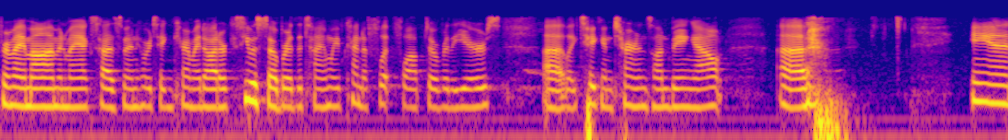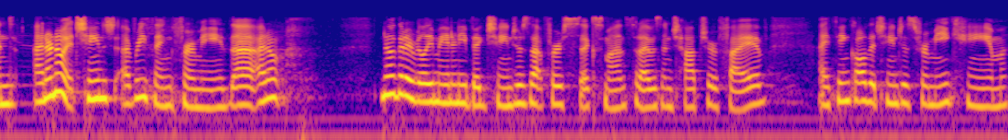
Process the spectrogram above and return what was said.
for my mom and my ex-husband who were taking care of my daughter because he was sober at the time. We've kind of flip-flopped over the years, uh, like taking turns on being out. Uh, And I don't know, it changed everything for me. The, I don't know that I really made any big changes that first six months that I was in chapter five. I think all the changes for me came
